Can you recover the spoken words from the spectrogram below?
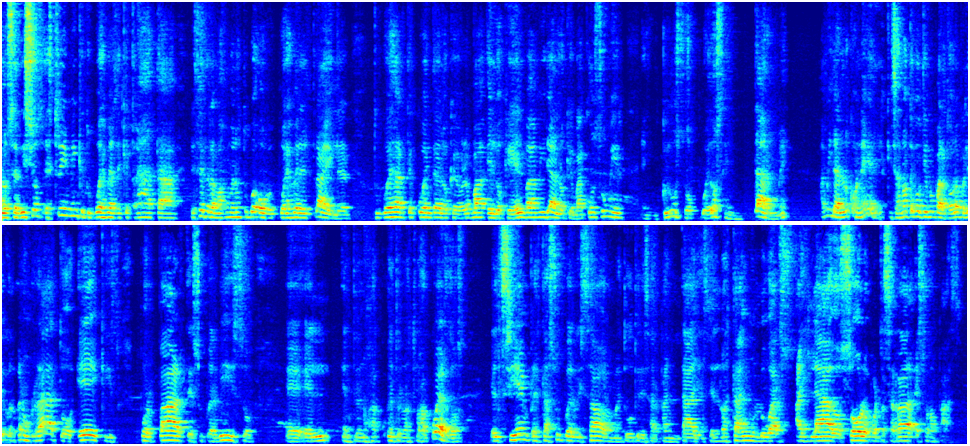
los servicios streaming que tú puedes ver de qué trata, etcétera, más o menos tú puedes, puedes ver el tráiler, tú puedes darte cuenta de lo que, va, de lo que él va a mirar, lo que va a consumir, e incluso puedo sentarme a mirarlo con él. Quizás no tengo tiempo para toda la película, pero un rato, X, por parte, superviso. Eh, él, entre, entre nuestros acuerdos, él siempre está supervisado al momento de utilizar pantallas. Él no está en un lugar aislado, solo, puerta cerrada. Eso no pasa.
